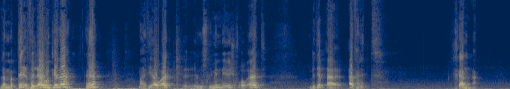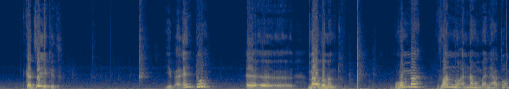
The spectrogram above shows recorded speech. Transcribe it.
لما بتقفل قوي كده ها ما هي في أوقات المسلمين بيعيشوا في أوقات بتبقى قفلت خنقه كانت زي كده. يبقى أنتوا آه، آه، ما ظننتم. وهم ظنوا أنهم مانعتهم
